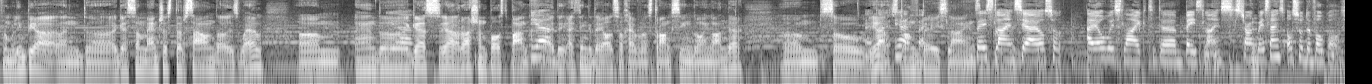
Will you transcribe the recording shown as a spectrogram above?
from Olympia, and uh, I guess some Manchester sound uh, as well. Um, and uh, I guess yeah, Russian post-punk. Yeah. I, thi- I think they also have a strong scene going on there. Um, so yeah, yeah, strong fa- bass lines. bass stuff like lines that. yeah i also i always liked the bass lines strong Okay. bass lines also the vocals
